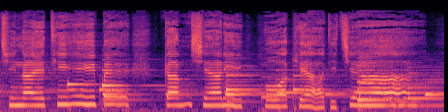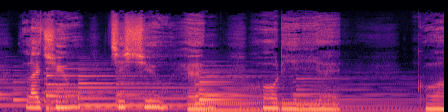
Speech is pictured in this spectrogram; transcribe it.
亲爱的天父，感谢你，予我徛在这，来唱一首献予你的歌。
